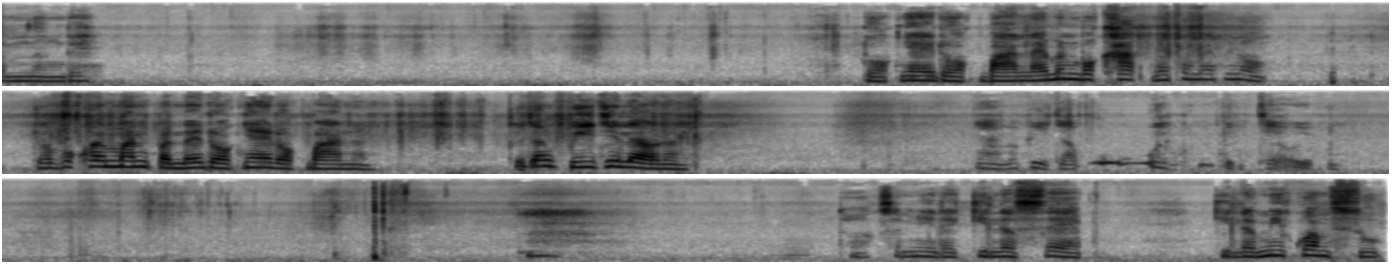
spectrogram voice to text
สำหนึงเด้ ดอกใหญ่ดอกบานไรมันบ่คักไหมพ่อแม่พี่น้องจอบ่ค่อยมันปันได้ดอกใหญ่ดอกบานนั่นคือจังปีที่แล้วนั่นยายมาพี่จับอุ้ยเป็นแถวอยู่พุ่นดอกสมีได้กินแล้วแซ่บกินแล้วมีความสุข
